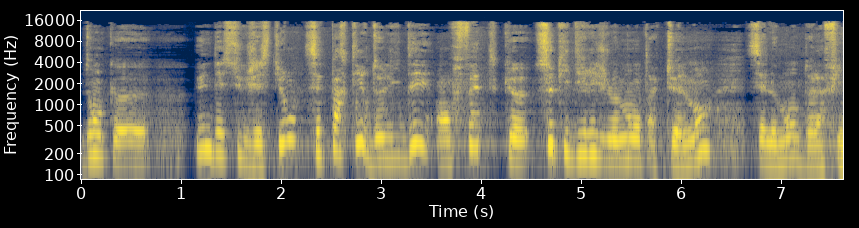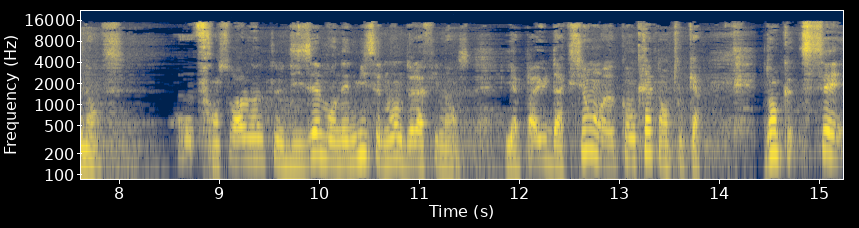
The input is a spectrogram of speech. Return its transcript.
Donc, euh, une des suggestions, c'est de partir de l'idée, en fait, que ce qui dirige le monde actuellement, c'est le monde de la finance. Euh, François Hollande le disait, mon ennemi, c'est le monde de la finance. Il n'y a pas eu d'action euh, concrète, en tout cas. Donc, c'est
